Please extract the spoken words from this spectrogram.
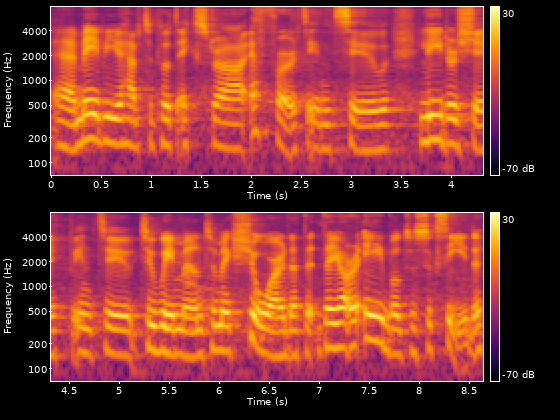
Uh, maybe you have to put extra effort into leadership, into to women to make sure that they are able to succeed succeed.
